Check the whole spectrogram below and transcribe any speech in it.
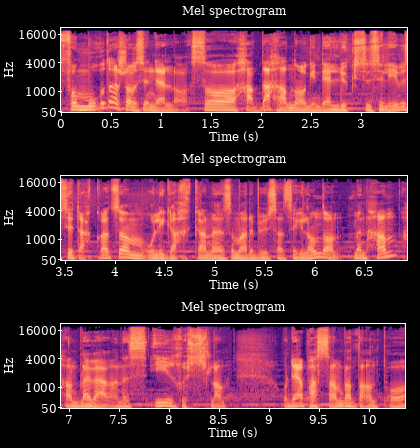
for Mordasjov sin del da, så hadde han òg en del luksus i livet sitt, akkurat som oligarkene som hadde bosatt seg i London. Men han, han ble værende i Russland. Og Der passa han bl.a. på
